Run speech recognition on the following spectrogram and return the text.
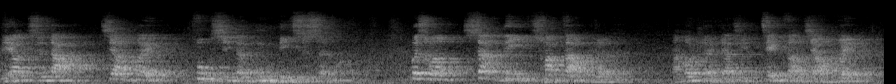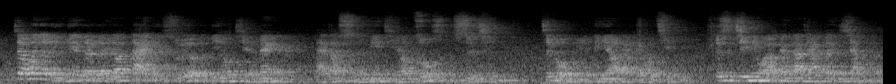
你要知道教会复兴的目的是什么？为什么上帝创造人，然后人要去建造教会？教会的里面的人要带领所有的弟兄姐妹来到神的面前，要做什么事情？这个我们一定要来了解，就是今天我要跟大家分享的。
